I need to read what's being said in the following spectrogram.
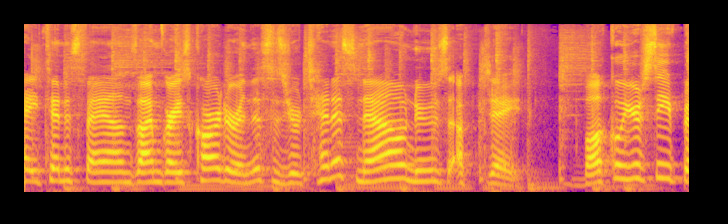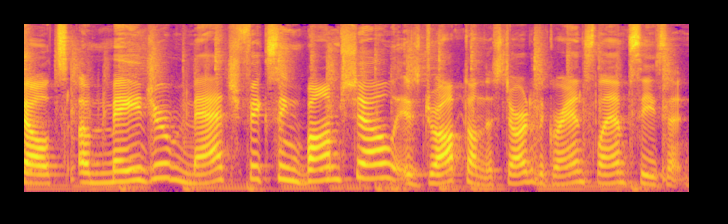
Hey, tennis fans, I'm Grace Carter, and this is your Tennis Now News Update. Buckle your seatbelts. A major match fixing bombshell is dropped on the start of the Grand Slam season.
